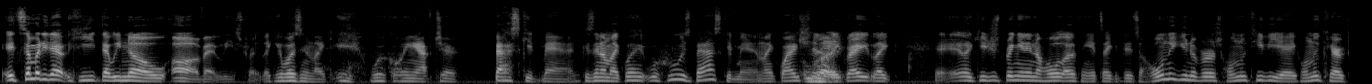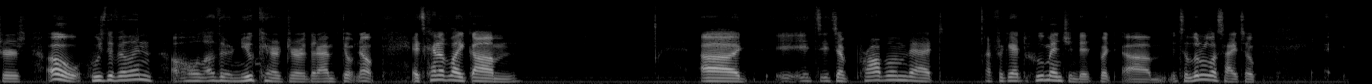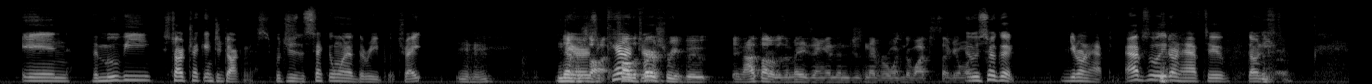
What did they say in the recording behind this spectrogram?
It's somebody that he that we know of at least, right? Like it wasn't like eh, we're going after Basket Man because then I'm like, wait, well, who is Basket Man? Like why should Right. like right like eh, like you're just bringing in a whole other thing. It's like it's a whole new universe, whole new TVA, whole new characters. Oh, who's the villain? A whole other new character that I don't know. It's kind of like um uh it's it's a problem that I forget who mentioned it, but um it's a little aside. So in the movie Star Trek Into Darkness, which is the second one of the reboots, right? Mm-hmm. never there's saw a it. Saw the first reboot and I thought it was amazing and then just never went to watch the second one. It was so good. You don't have to. Absolutely don't have to. Don't need to.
